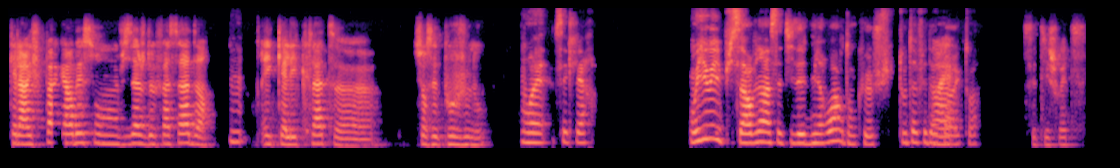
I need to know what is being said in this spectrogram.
qu'elle n'arrive pas à garder son visage de façade mm. et qu'elle éclate euh, sur cette pauvre genou. Ouais, c'est clair. Oui, oui, et puis ça revient à cette idée de miroir, donc euh, je suis tout à fait d'accord avec toi. C'était chouette.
